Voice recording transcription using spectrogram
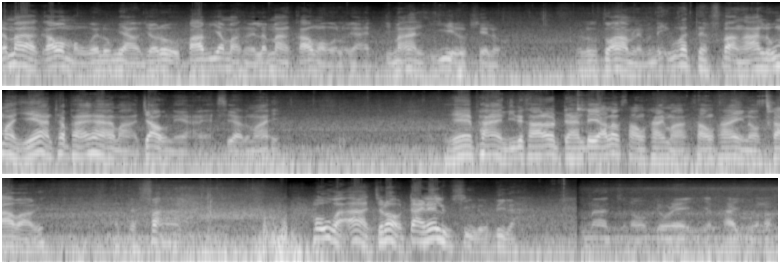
လက်မှတ်ကကားပေါ်မှာဝယ်လို့မရအောင်ကျွန်တော်တို့ပါပြီးရမှာဆိုရင်လက်မှတ်ကားပေါ်မှာဝယ်လို့ရတယ်ဒီမှာလီးရလို့ဖြစ်လို့ဘယ်လိုသွားရမလဲမသိဘူး what the fuck ငါလုံးမရဲကထပ်ဖမ်းခံရမှာကြောက်နေရတယ်ဆရာသမားကြီးရဲဖမ်းရင်ဒီတစ်ခါတော့ဒန်တရားလောက်ဆောင်းခိုင်းမှာဆောင်းခိုင်းရင်တော့ကားပါပြီ what the fuck မဟုတ်ပါအဲ့ဒါကျွန်တော်တိုင်တဲ့လူရှိလို့သိလားခုနကကျွန်တော်ပြောတဲ့ယထာကြီးပေါ့နော်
